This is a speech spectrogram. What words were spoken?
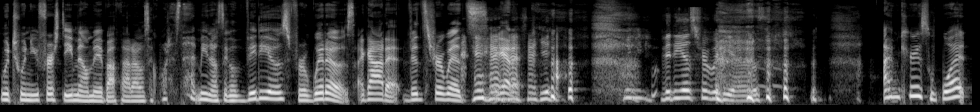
which when you first emailed me about that, I was like, what does that mean? I was like, oh, videos for widows. I got it. Vids for Wids. I got it. yeah. videos for widows. I'm curious, what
